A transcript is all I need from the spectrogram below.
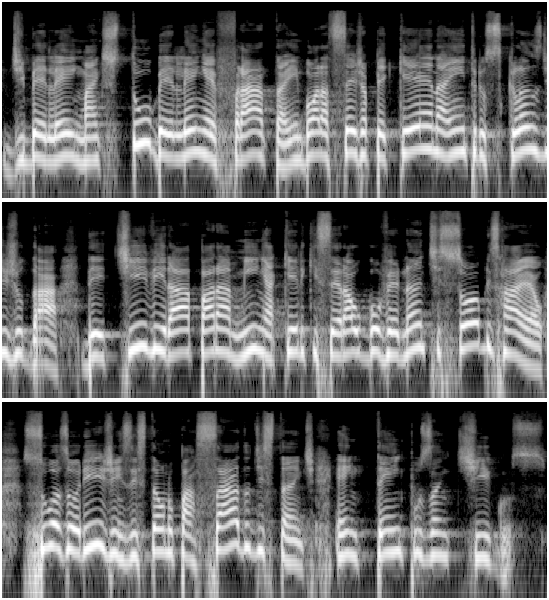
de Belém, mas tu, Belém Efrata, embora seja pequena entre os clãs de Judá, de ti virá para mim aquele que será o governante sobre Israel. Suas origens estão no passado distante, em tempos antigos.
